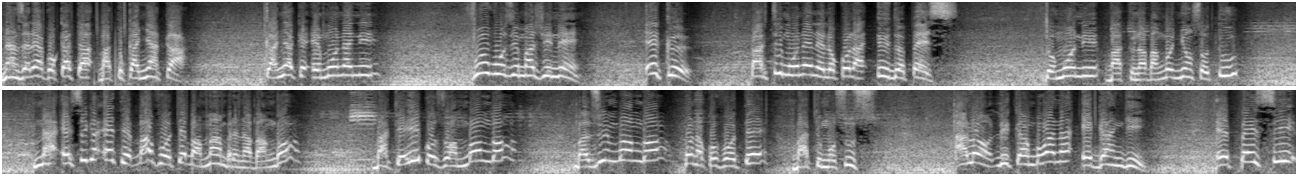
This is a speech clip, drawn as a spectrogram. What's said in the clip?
na nzela ya kokata bato kanyaka kanyaka emonani vous vous imaginez et que parti monene lokola udps tomoni bato na bango nyonso tu na esika ete bavote bamembre na bango bakei kozwa mbongo bazwi mbongo mpo na kovote bato mosusu alors likambo wana egangi epesi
